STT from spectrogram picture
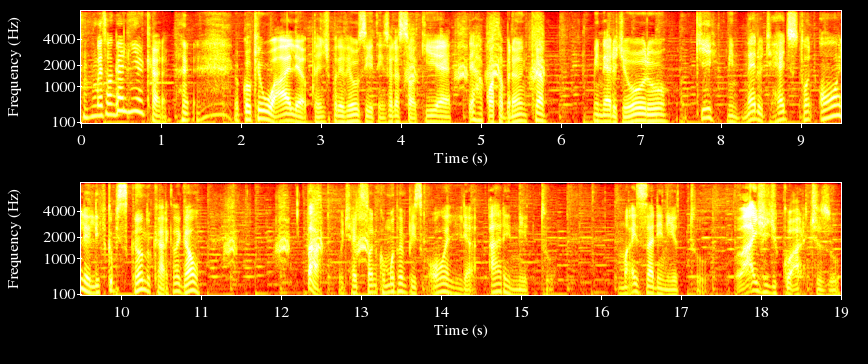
Mas é uma galinha, cara. Eu coloquei o alha pra gente poder ver os itens. Olha só, aqui é terracota branca, minério de ouro, aqui, minério de redstone. Olha, ele fica piscando, cara, que legal. Tá, o de redstone comum também pisca. Olha, arenito. Mais arenito. Laje de quartzo.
